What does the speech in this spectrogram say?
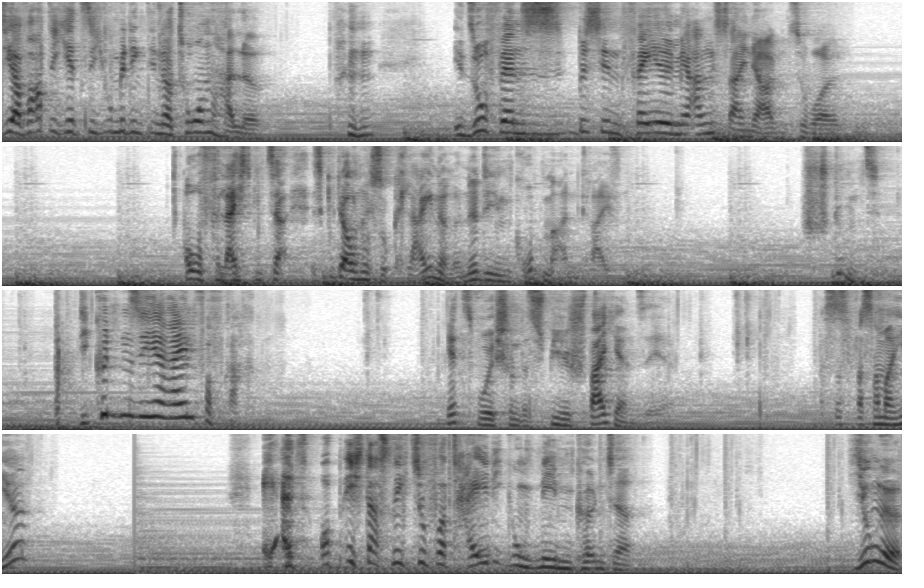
Die erwarte ich jetzt nicht unbedingt in der Turnhalle. Insofern ist es ein bisschen ein Fail, mir Angst einjagen zu wollen. Oh, vielleicht gibt es ja... Es gibt ja auch noch so kleinere, ne, die in Gruppen angreifen. Stimmt. Die könnten sie hier rein verfrachten. Jetzt, wo ich schon das Spiel speichern sehe. Was ist... Was haben wir hier? Ey, als ob ich das nicht zur Verteidigung nehmen könnte. Junge,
